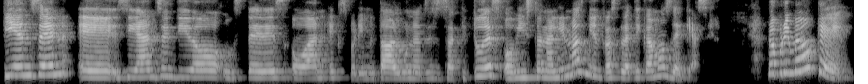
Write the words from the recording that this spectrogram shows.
piensen eh, si han sentido ustedes o han experimentado algunas de esas actitudes o visto en alguien más mientras platicamos de qué hacer. Lo primero que,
